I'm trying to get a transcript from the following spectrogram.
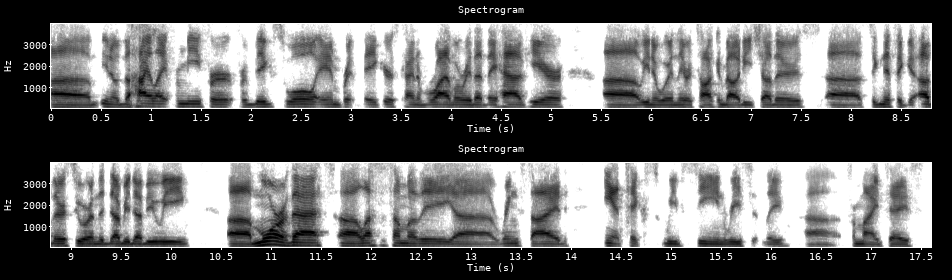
Um, you know, the highlight for me for for Big Swole and Britt Baker's kind of rivalry that they have here. Uh, you know, when they were talking about each other's uh, significant others who are in the WWE. Uh, more of that, uh, less of some of the uh, ringside antics we've seen recently, uh, from my taste.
